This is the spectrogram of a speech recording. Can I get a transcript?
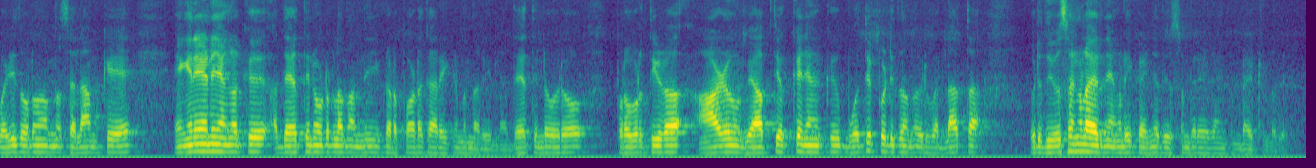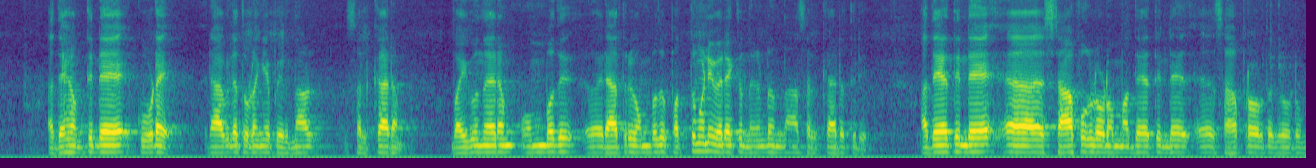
വഴി തുറന്നു തന്ന സലാം കെയെ എങ്ങനെയാണ് ഞങ്ങൾക്ക് അദ്ദേഹത്തിനോടുള്ള നന്ദി കടപ്പാടൊക്കെ അറിയിക്കണമെന്ന് അറിയില്ല. അദ്ദേഹത്തിന്റെ ഓരോ പ്രവൃത്തിയുടെ ആഴവും വ്യാപ്തിയൊക്കെ ഞങ്ങൾക്ക് ബോധ്യപ്പെടുത്തി തന്ന ഒരു വല്ലാത്ത ഒരു ദിവസങ്ങളായിരുന്നു ഞങ്ങൾ ഈ കഴിഞ്ഞ ദിവസം വരെ ഞങ്ങൾക്ക് ഉണ്ടായിട്ടുള്ളത്. അദ്ദേഹത്തിന്റെ കൂടെ രാവിലെ തുടങ്ങിയ പെരുന്നാൾ സൽക്കാരം വൈകുന്നേരം ഒമ്പത് രാത്രി ഒമ്പത് പത്ത് മണി വരെയൊക്കെ നീണ്ടുന്ന ആ സൽക്കാരത്തിൽ അദ്ദേഹത്തിന്റെ സ്റ്റാഫുകളോടും അദ്ദേഹത്തിന്റെ സഹപ്രവർത്തകരോടും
